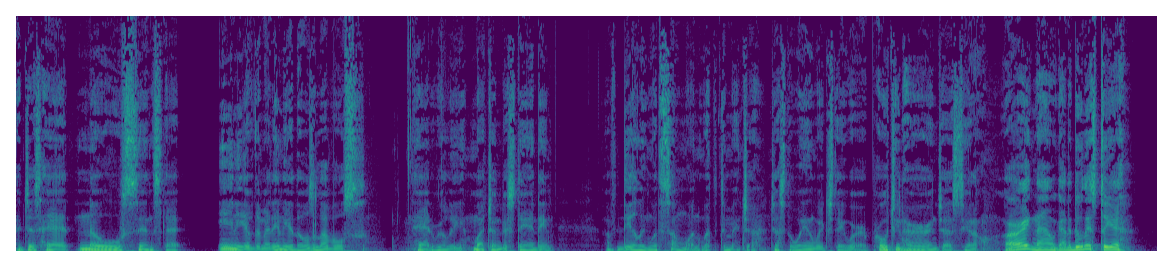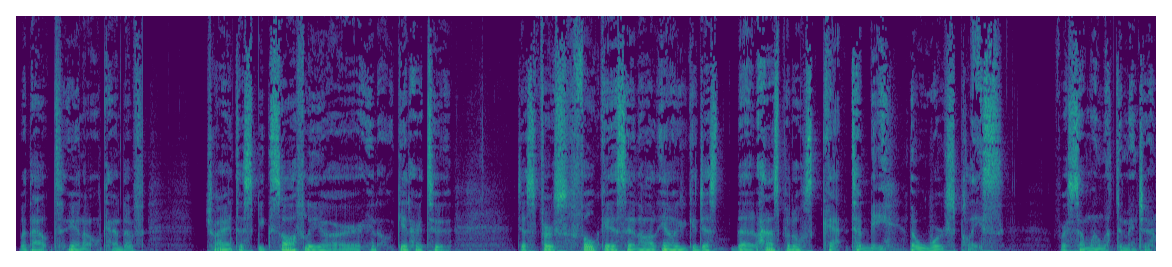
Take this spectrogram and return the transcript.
I just had no sense that any of them at any of those levels had really much understanding of dealing with someone with dementia, just the way in which they were approaching her and just, you know, all right, now we got to do this to you without, you know, kind of trying to speak softly or, you know, get her to just first focus and all, you know, you could just, the hospital's got to be the worst place for someone with dementia.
